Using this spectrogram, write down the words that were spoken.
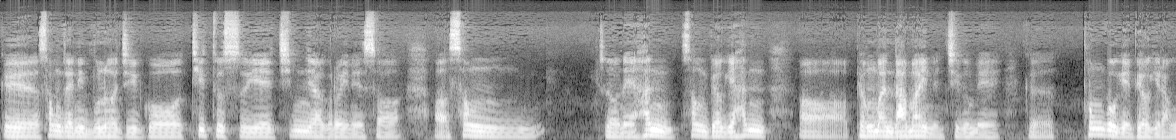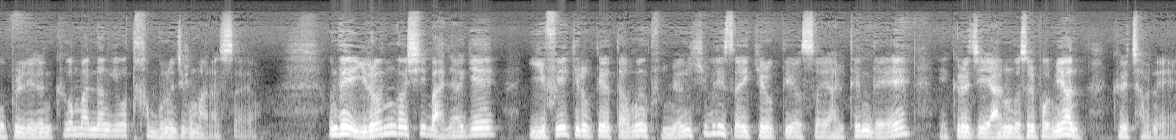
그 성전이 무너지고 티투스의 침략으로 인해서 어, 성 전에 한 성벽에 한 어, 벽만 남아 있는 지금의 그 통곡의 벽이라고 불리는 그것만 남기고 다 무너지고 말았어요. 근데 이런 것이 만약에 이후에 기록되었다면 분명히 히브리서에 기록되었어야 할 텐데 예, 그러지 않은 것을 보면 그 전에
